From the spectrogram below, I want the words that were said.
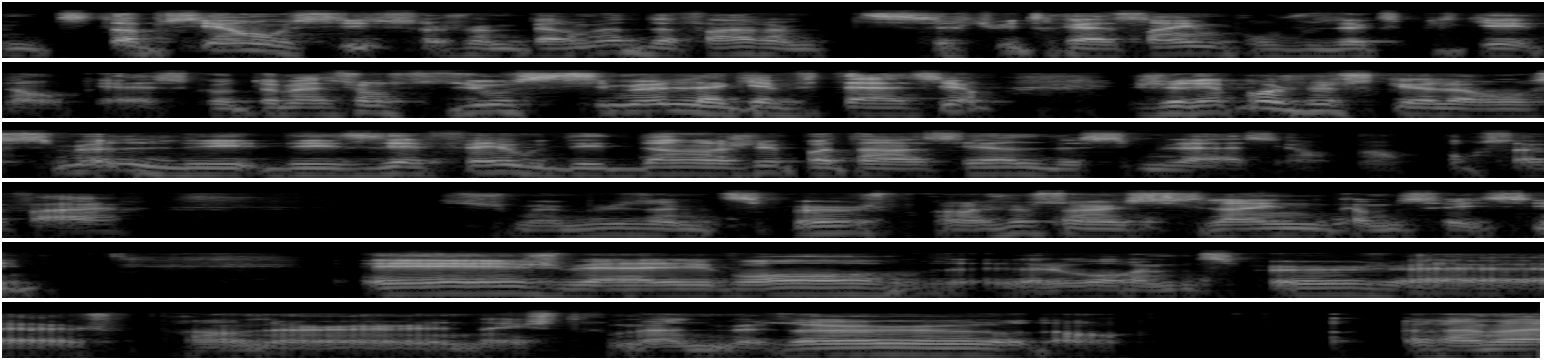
Une petite option aussi, ça, je vais me permettre de faire un petit circuit très simple pour vous expliquer. Donc, est-ce qu'Automation Studio simule la cavitation? Je n'irai pas jusque-là. On simule des effets ou des dangers potentiels de simulation. Donc, pour ce faire, si je m'amuse un petit peu, je prends juste un cylindre comme ça ici. Et je vais aller voir, vous allez voir un petit peu, je vais, prendre un instrument de mesure. Donc, vraiment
